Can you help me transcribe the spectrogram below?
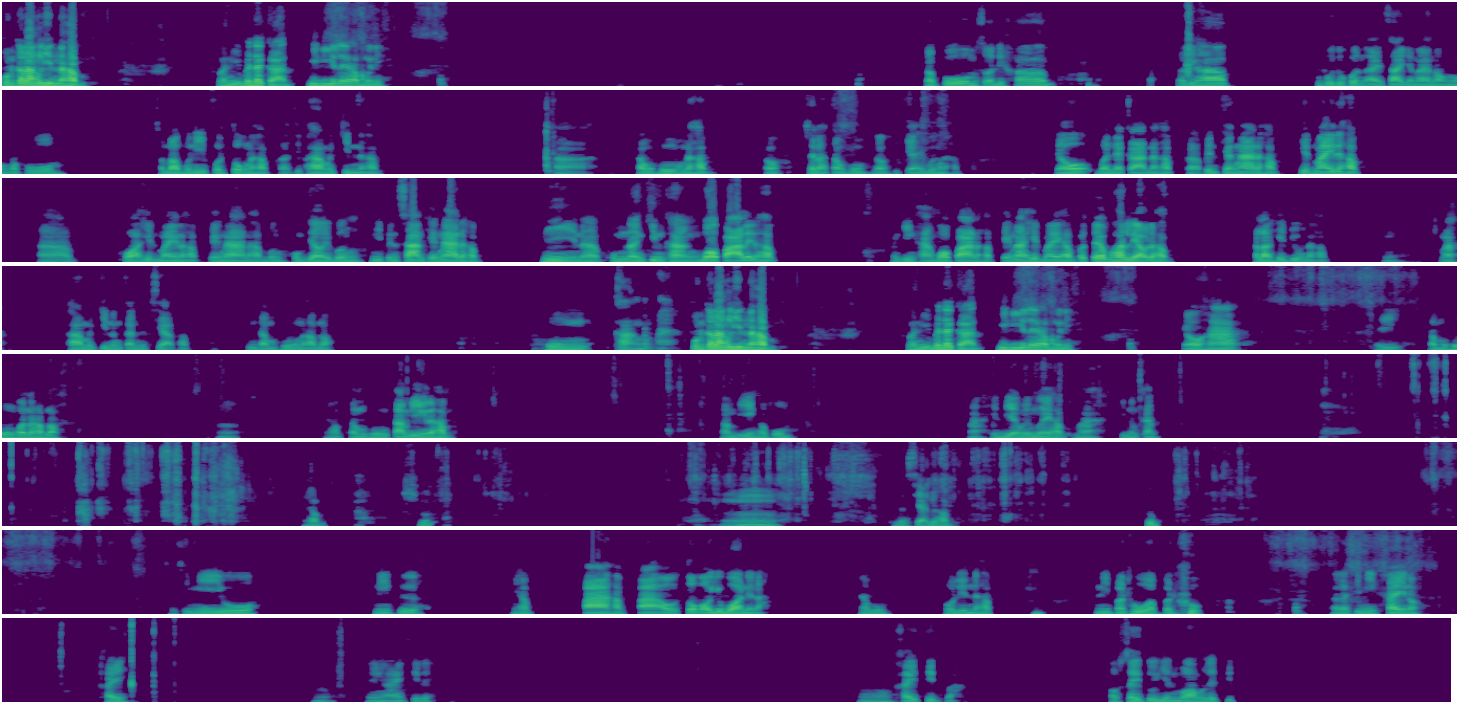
ฝนกำลังลิ่นนะครับ วันนี้บรรยากาศดีๆเลยครับวันนี้ครับผมสวัสดีครับ สวัสดีครับทุกผู้ทุกคนไอ้ไส้ยันนายน้องนงครับผมสำหรับวันนี้ฝนตกนะครับกับสิผ้ามากินนะครับ อ่าตำหุ้งนะครับเนาะใช่ละตำหุ้งเดี๋ยวสิแกให้เบิ้งนะครับ เดี๋ยวบรรยากาศนะครับก็เป็นเทียงหน้านะครับเฮ็ดไม้นะครับ อ่าพอเฮ็ดไม้นะครับเทียงหน้านะครับเบิ้งผมจะเอาให้เบิ้งนี่เป็นซ่านเทียงหน้านะครับ นี่นะครับ ผมนั่งกินขางบ่อปลาเลยนะครับนั่งกินขางบ่อปลานะครับเทียงหน้าเฮ็ดไม้ครับก็แต่พันแล้วนะครับกำลังเฮ็ดอยู่นะครับอืมมาพามากินน้ำกันเสียบครับ กินตำฮุงนะครับเนาะฮุงขังฝนกำลังลิ่นนะครับ วันนี้บรรยากาศดีๆเลยครับวันนี้ เดี๋ยวหาไอ้ตำบักฮุงก่อนนะครับเนาะ นะครับตำบักฮุงตำเองนะครับตำเองครับผม มาเห็นเบียงเมื่อยๆครับ มากินน้ำกันนะครับชุบอืมเดี๋ยวเสียบด้วยครับมันจะมีอยู่ นี่คือ นี่ครับ ปลาครับ ปลาเอาตกเอายูบอนเนี่ยล่ะนะครับผมโอเหรียญนะครับอันนี้ปลาทูครับปลาทูแล้วก็จะมีไข่เนาะไข่อืมง่ายๆสิเลยอ๋อไข่ติดว่ะเอาใส่ตู้เย็นว่ามันเลยติด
